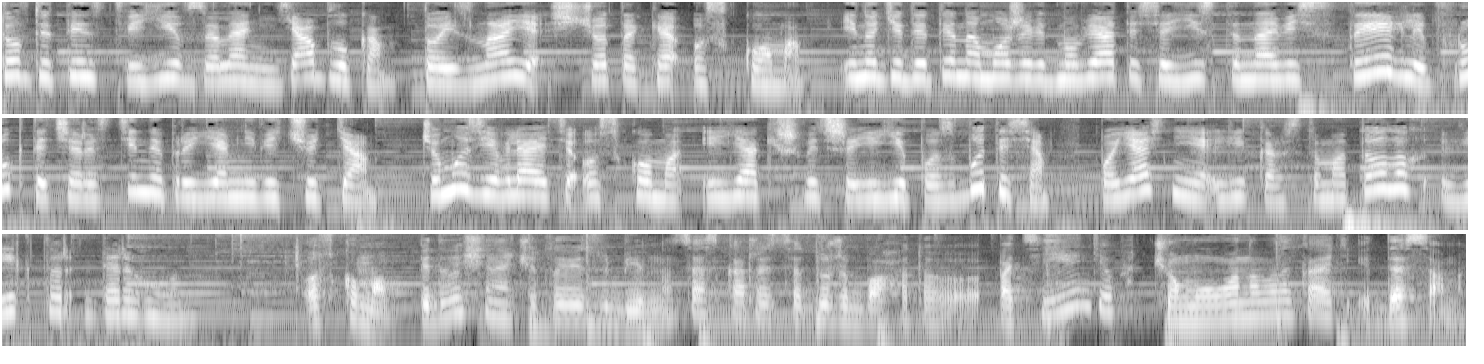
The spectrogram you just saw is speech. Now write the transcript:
Хто в дитинстві їв зелені яблука, той знає, що таке оскома. Іноді дитина може відмовлятися їсти навіть стиглі фрукти через ті неприємні відчуття. Чому з'являється оскома і як швидше її позбутися, пояснює лікар-стоматолог Віктор Дергун. Оскома підвищена чутливість зубів. На це скаржиться дуже багато пацієнтів. Чому вона виникає і де саме?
